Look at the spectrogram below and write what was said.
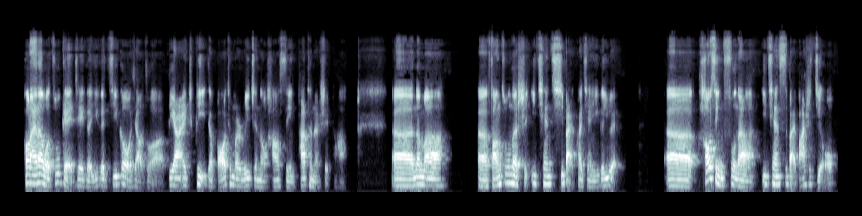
后来呢，我租给这个一个机构叫做 BRHP，叫 Baltimore Regional Housing Partnership 哈，呃，那么呃房租呢是一千七百块钱一个月，呃，Housing 付呢一千四百八十九，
